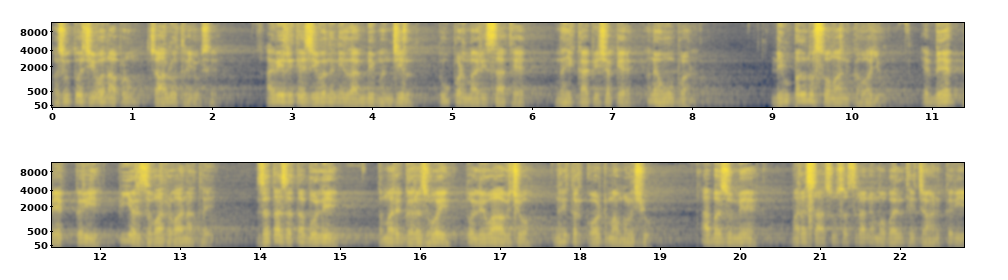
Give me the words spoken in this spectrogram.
હજુ તો જીવન આપણું ચાલુ થયું છે. આવી રીતે જીવનની લાંબી મંજિલ તું પણ મારી સાથે નહીં કાપી શકે અને હું પણ. ડિમ્પલનું સ્વમાન કવાયું એ બેગ પેક કરી પિયર જવા રવાના થઈ. જતાં જતાં બોલી, તમારે ગરજ હોય તો લેવા આવજો, નહીંતર કોર્ટમાં મળશું. આ બાજુ મેં મારા સાસુ સસરાને મોબાઈલથી જાણ કરી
